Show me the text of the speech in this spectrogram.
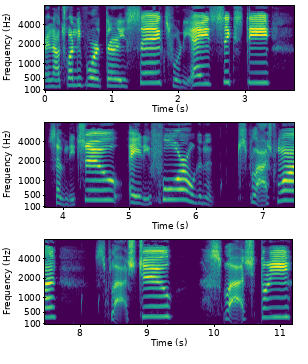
Right now, 24, 36, 48, 60, 72, 84. We're going to splash 1, splash 2, splash 3.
